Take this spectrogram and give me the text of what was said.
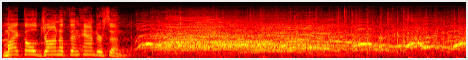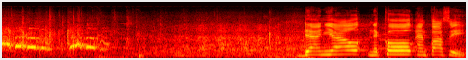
Michael Jonathan Anderson. Danielle, Nicole, and Fassi.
